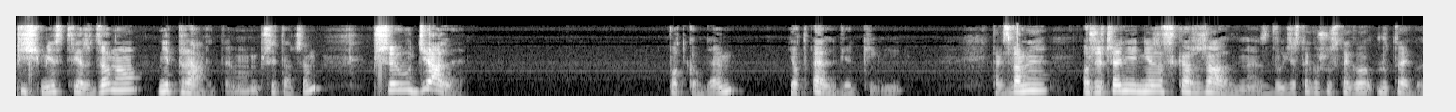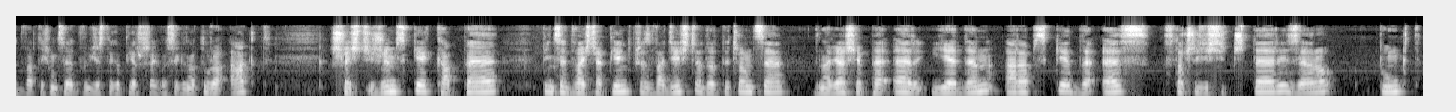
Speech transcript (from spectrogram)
piśmie stwierdzono nieprawdę, przytaczam, przy udziale pod kodem JL wielkimi. Tak zwane orzeczenie niezaskarżalne z 26 lutego 2021, sygnatura akt 6 rzymskie KP 525 przez 20 dotyczące w nawiasie PR1 arabskie DS 134 0 punkt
